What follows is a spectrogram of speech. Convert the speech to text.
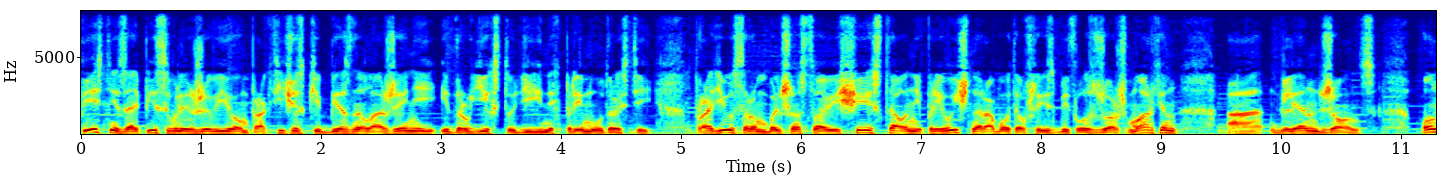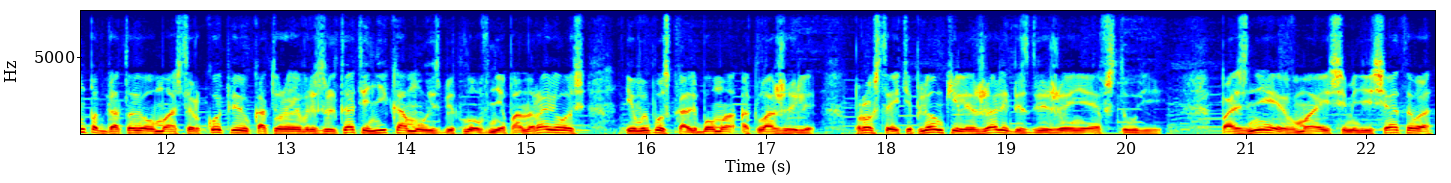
Песни записывали живьем, практически без наложений и других студийных премудростей. Продюсером большинства вещей стал непривычно работавший из Битлз Джордж Мартин, а Глен Джонс. Он подготовил мастер-копию, которая в результате никому из Битлов не понравилась, и выпуск альбома отложили. Просто эти пленки лежали без движения в студии. Позднее, в мае 70-го,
